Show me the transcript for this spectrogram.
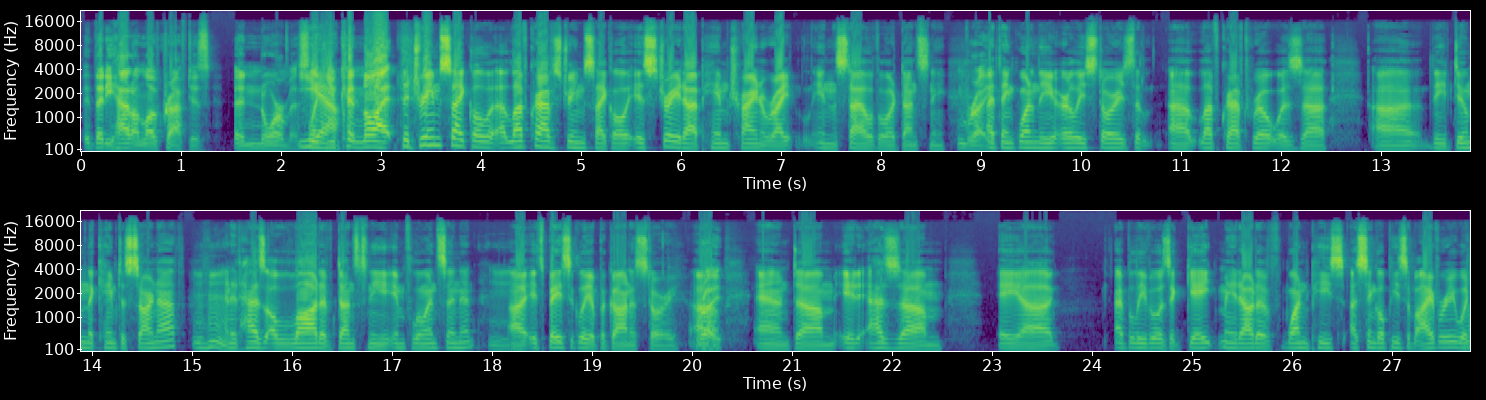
that he had on Lovecraft is enormous. Like Yeah. you cannot. the dream cycle, uh, Lovecraft's dream cycle, is straight up him trying to write in the style of Lord Dunsany. Right. I think one of the early stories that uh, Lovecraft wrote was uh, uh, the Doom that came to Sarnath, and it has a lot of Dunsany influence in it. Uh, it's basically a Pegana story, uh, Right. And um, it has um, a, uh, I believe it was a gate made out of one piece, a single piece of ivory, which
